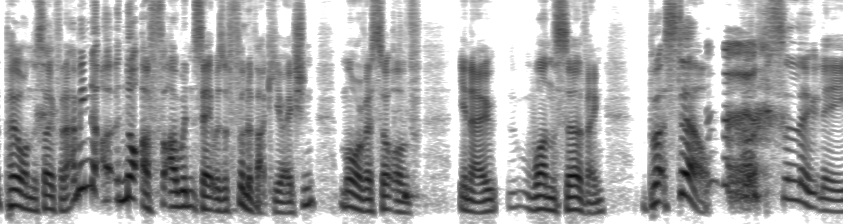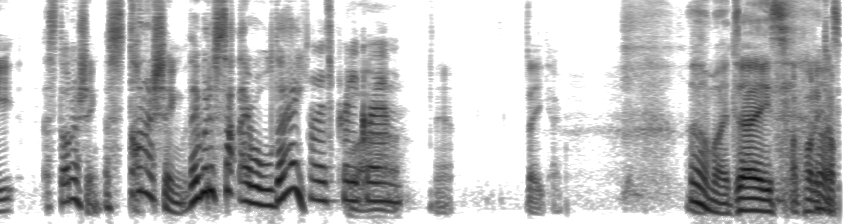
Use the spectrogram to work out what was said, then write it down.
a poo on the sofa. I mean, not, not a. f- I wouldn't say it was a full evacuation. More of a sort of, you know, one serving. But still, absolutely astonishing. Astonishing. They would have sat there all day. That is pretty grim. Yeah. There you go. Oh my days! My Polly Oh, it's,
